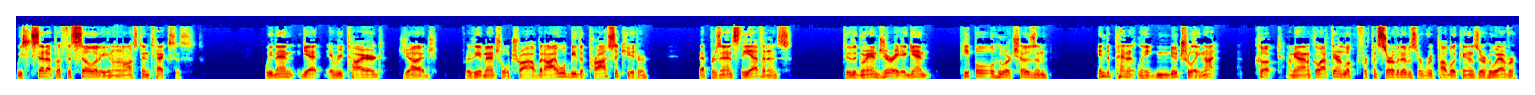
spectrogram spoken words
We set up a facility in Austin, Texas. We then get a retired judge for the eventual trial, but I will be the prosecutor that presents the evidence to the grand jury. Again, people who are chosen independently, neutrally, not cooked. I mean, I don't go out there and look for conservatives or Republicans or whoever,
